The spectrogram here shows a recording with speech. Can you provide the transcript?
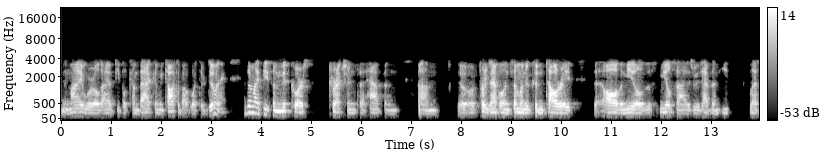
In my world, I have people come back and we talk about what they're doing. There might be some mid-course corrections that happen. Um, or for example, in someone who couldn't tolerate all the meals, meal size, we would have them eat less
